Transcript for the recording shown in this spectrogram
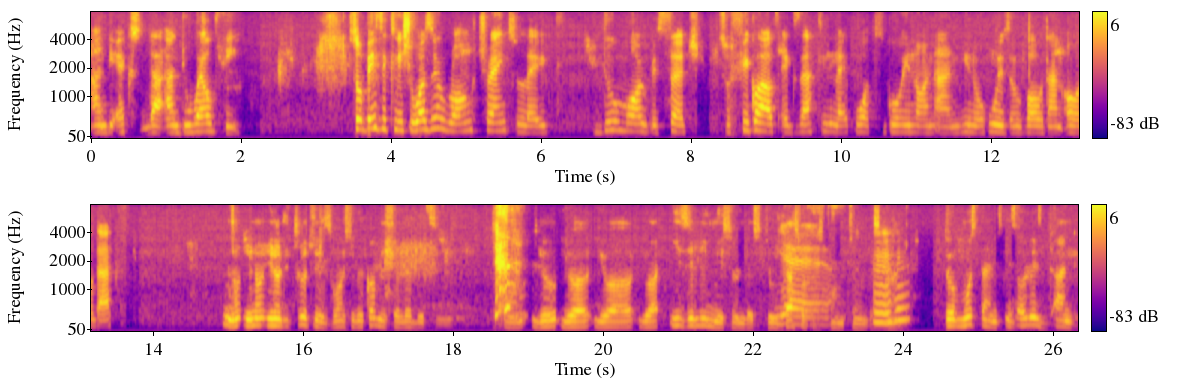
and the ex the, and the wealthy so basically she wasn't wrong trying to like do more research to figure out exactly like what's going on and you know who is involved and all that You know, you know, you know. The truth is, once you become a celebrity, um, you you are you are you are easily misunderstood. That's what Yeah. it's come to understand. Mhm. So most times it's always, and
